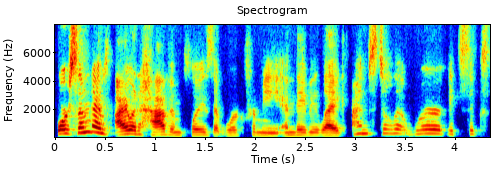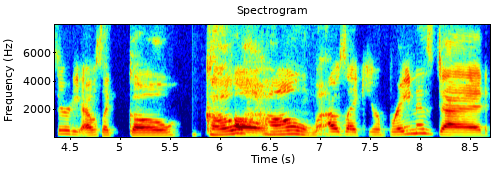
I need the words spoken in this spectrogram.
Or sometimes I would have employees that work for me and they'd be like, I'm still at work. It's 6:30. I was like, go. Go Home. home. I was like, your brain is dead.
